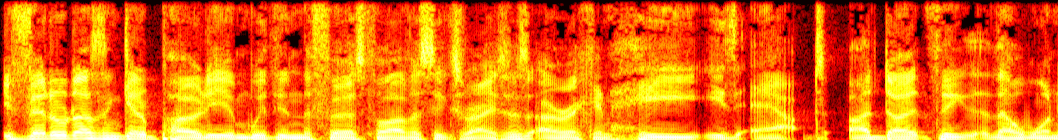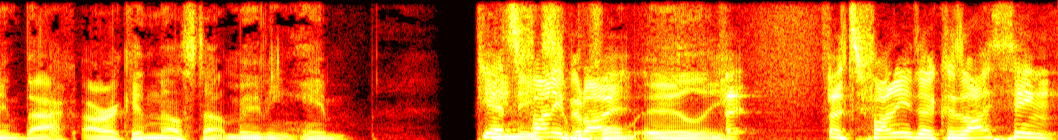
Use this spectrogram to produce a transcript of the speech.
if Vettel doesn't get a podium within the first five or six races, I reckon he is out. I don't think that they'll want him back. I reckon they'll start moving him. yeah, he it's needs funny, to but I, perform early. It's funny though because I think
